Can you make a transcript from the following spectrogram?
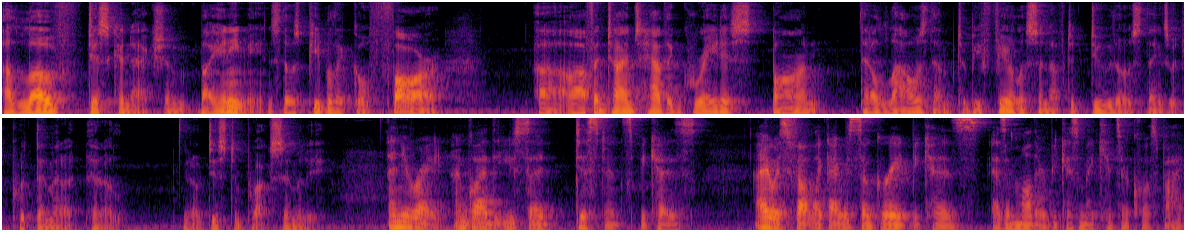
a love disconnection by any means. Those people that go far uh, oftentimes have the greatest bond that allows them to be fearless enough to do those things, which put them at a, at a you know distant proximity. And you're right. I'm glad that you said distance because I always felt like I was so great because as a mother because my kids are close by.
